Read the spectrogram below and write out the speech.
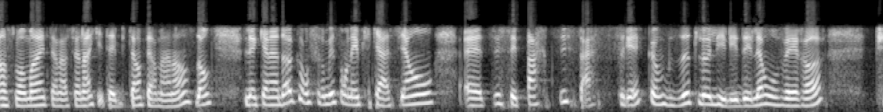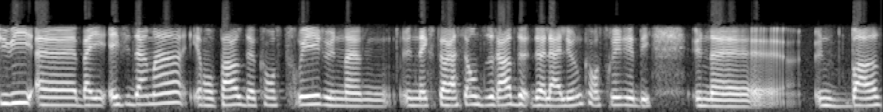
en ce moment internationale qui est habitée en permanence. Donc, le Canada a confirmé son implication. Euh, c'est parti, ça se ferait, comme vous dites, là, les, délais, on verra. Puis, euh, ben, évidemment, on parle de construire une, euh, exploration durable de, la Lune, construire une, euh, une base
